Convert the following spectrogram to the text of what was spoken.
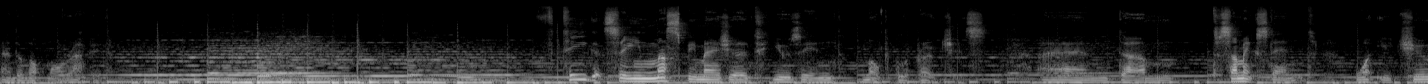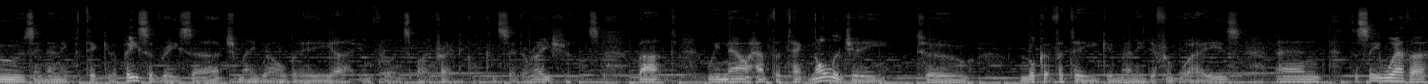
and a lot more rapid. Fatigue at sea must be measured using multiple approaches and um, to some extent what you choose in any particular piece of research may well be uh, influenced by practical considerations but we now have the technology to look at fatigue in many different ways and to see whether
